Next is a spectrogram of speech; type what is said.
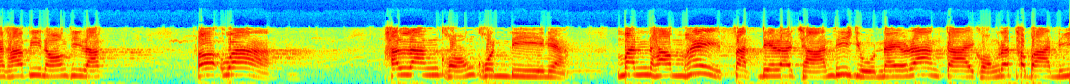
นะคะ พี่น้องที่รัก เพราะว่าพลังของคนดีเนี่ย มันทำให้สัตว์เดรัจฉานที่อยู่ในร่างกายของรัฐบาลนี้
